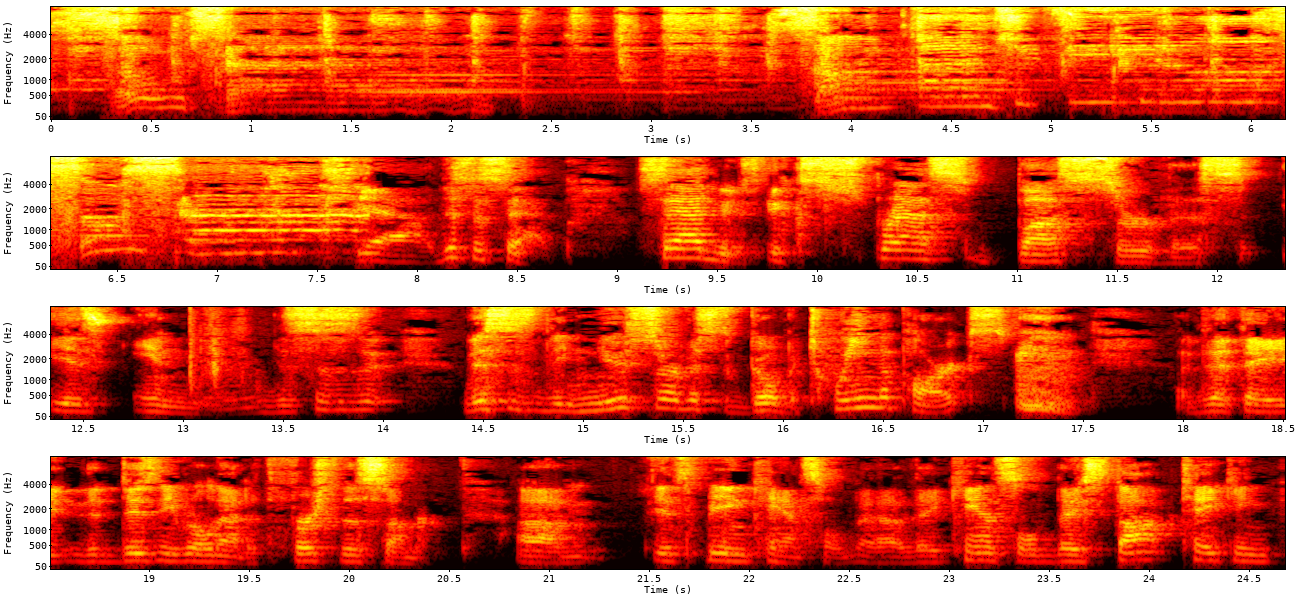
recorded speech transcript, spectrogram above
so sad. Sometimes you feel so sad. Yeah, this is sad. Sad news. Express bus service is ending. This is the, this is the new service to go between the parks. that they that Disney rolled out at the first of the summer. Um, it's being canceled. Uh, they canceled. They stopped taking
